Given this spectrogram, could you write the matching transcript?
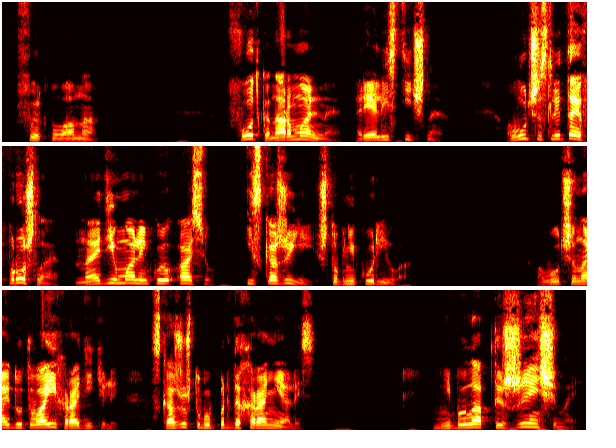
– фыркнула она. «Фотка нормальная, реалистичная. Лучше слетай в прошлое, найди маленькую Асю и скажи ей, чтоб не курила». Лучше найду твоих родителей. Скажу, чтобы предохранялись. Не была б ты женщиной.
